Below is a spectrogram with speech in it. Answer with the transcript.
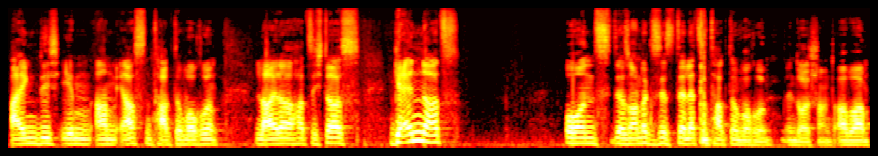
Eigentlich eben am ersten Tag der Woche. Leider hat sich das geändert. Und der Sonntag ist jetzt der letzte Tag der Woche in Deutschland. Aber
